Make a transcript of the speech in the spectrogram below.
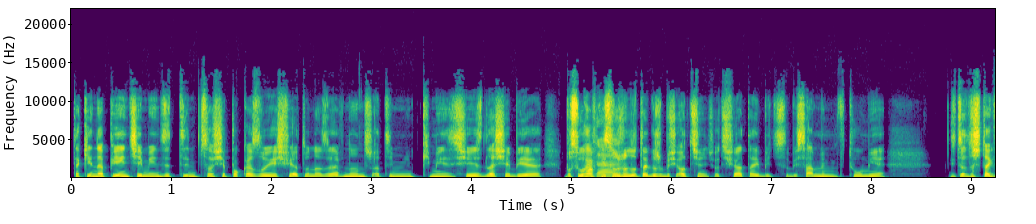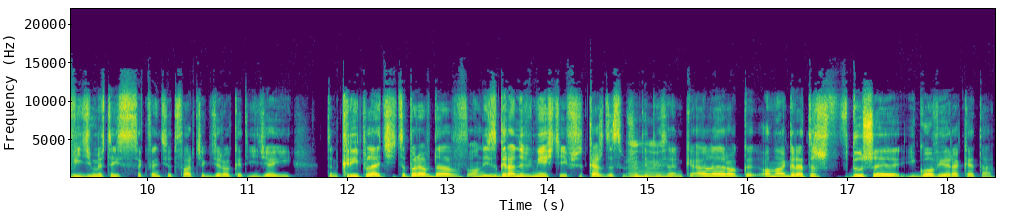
takie napięcie między tym, co się pokazuje światu na zewnątrz, a tym, kim się jest dla siebie. Bo słuchawki Tak. służą do tego, żebyś odciąć od świata i być sobie samym w tłumie. I to też tak widzimy w tej sekwencji otwarcia, gdzie Rocket idzie i ten creep leci, co prawda on jest grany w mieście i każdy słyszy tę Mhm. piosenkę, ale Rocket, ona gra też w duszy i głowie Raketa.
